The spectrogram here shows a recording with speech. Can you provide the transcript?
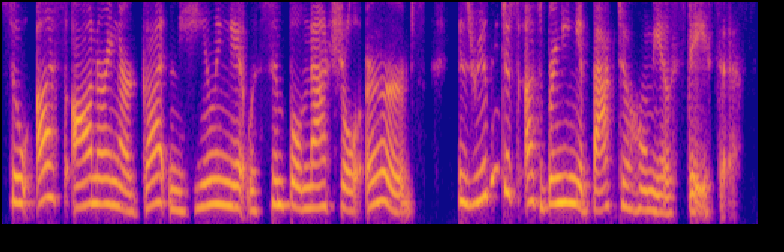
So, us honoring our gut and healing it with simple natural herbs is really just us bringing it back to homeostasis.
